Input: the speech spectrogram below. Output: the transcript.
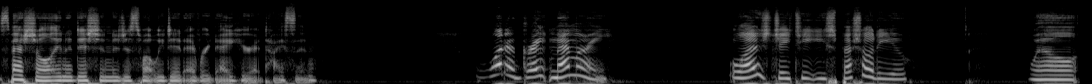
special in addition to just what we did every day here at Tyson. What a great memory! Why is JTE special to you? Well,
